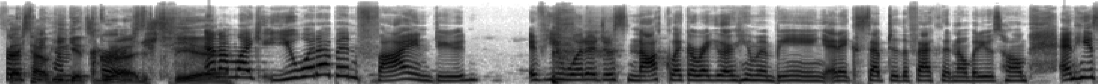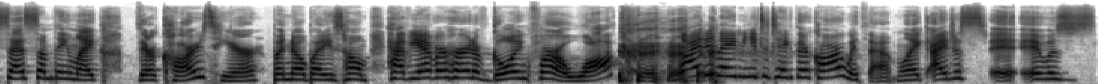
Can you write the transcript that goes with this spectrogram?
first. That's how he gets cursed. grudged. Yeah. And I'm like, you would have been fine, dude, if you would have just knocked like a regular human being and accepted the fact that nobody was home. And he says something like, their car's here, but nobody's home. Have you ever heard of going for a walk? Why do they need to take their car with them? Like, I just, it, it was.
